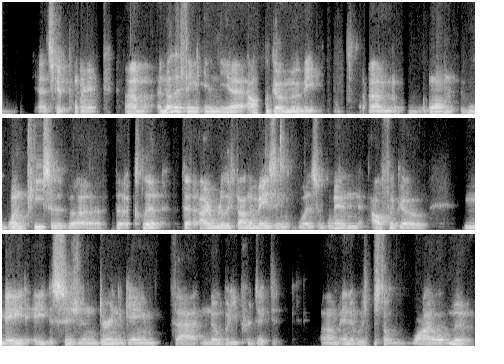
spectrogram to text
Yeah, that's a good point. Um, another thing in the uh, AlphaGo movie, um, one one piece of uh, the clip that I really found amazing was when AlphaGo made a decision during the game that nobody predicted. Um, and it was just a wild move.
